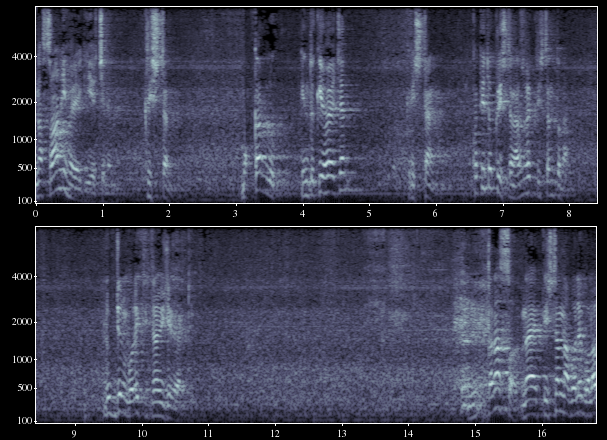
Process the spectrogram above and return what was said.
নাসরানি হয়ে গিয়েছিলেন, খ্রিস্টান। মক্কার লোক, কিন্তু কি হয়েছেন? খ্রিস্টান। কথিত খ্রিস্টান, আসলে খ্রিস্টান তো না। লোকজন বলে খ্রিস্টান হিসেবে আর কি। তানাসর, না, খ্রিস্টান না বলে বলা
